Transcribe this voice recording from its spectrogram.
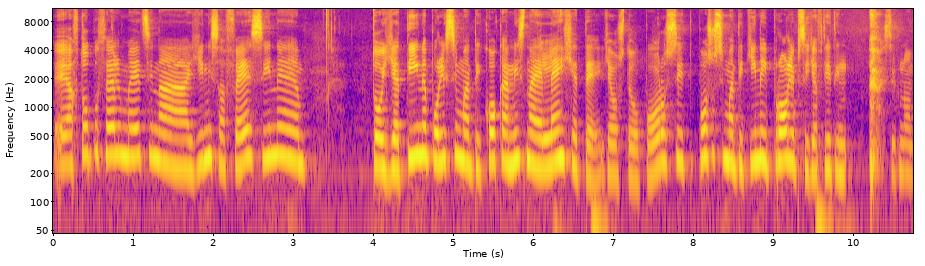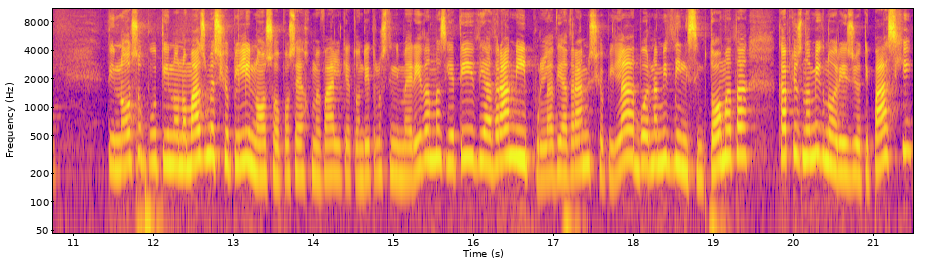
Ε, αυτό που θέλουμε έτσι να γίνει σαφές είναι το γιατί είναι πολύ σημαντικό κανείς να ελέγχεται για οστεοπόρωση, πόσο σημαντική είναι η πρόληψη για αυτή την, την νόσο που την ονομάζουμε σιωπηλή νόσο, όπως έχουμε βάλει και τον τίτλο στην ημερίδα μας, γιατί διαδράμει ύπουλα, διαδράμει σιωπηλά, μπορεί να μην δίνει συμπτώματα, κάποιος να μην γνωρίζει ότι πάσχει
